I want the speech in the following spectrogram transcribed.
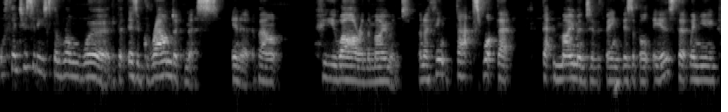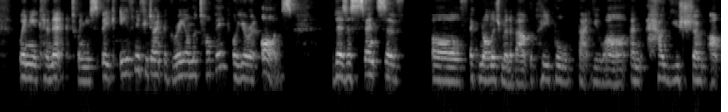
authenticity is the wrong word, but there's a groundedness in it about who you are in the moment. And I think that's what that that moment of being visible is that when you when you connect when you speak even if you don't agree on the topic or you're at odds there's a sense of of acknowledgement about the people that you are and how you show up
